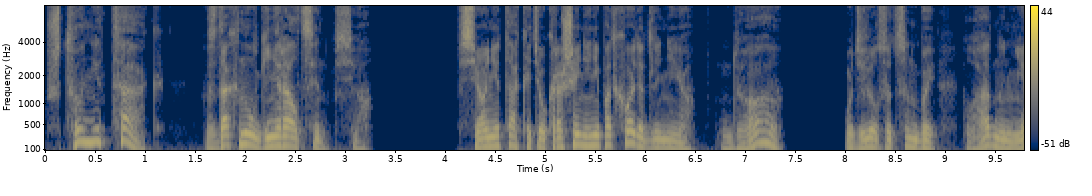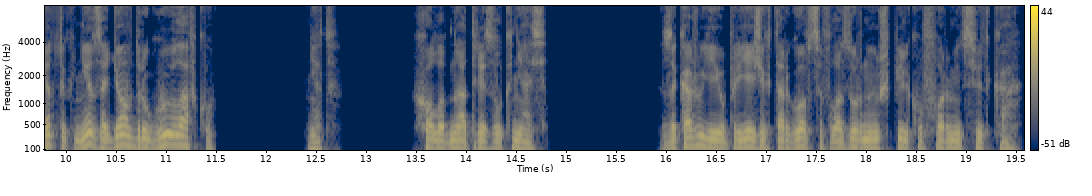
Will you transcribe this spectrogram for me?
«Что не так?» — вздохнул генерал Цин. «Все. Все не так, эти украшения не подходят для нее». «Да?» — удивился Цинбэй. «Ладно, нет, так нет, зайдем в другую лавку». «Нет», — холодно отрезал князь. «Закажу ей у приезжих торговцев лазурную шпильку в форме цветка.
